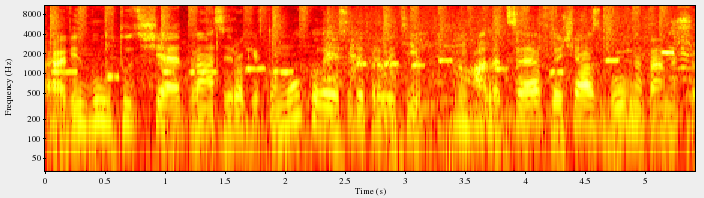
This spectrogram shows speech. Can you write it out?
Е, Він був тут ще 12 років тому, коли я сюди прилетів. Але це в той час був, напевно, що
